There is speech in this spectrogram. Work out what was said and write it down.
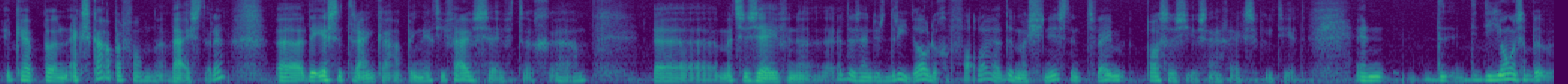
ik heb een ex-kaper van uh, Wijsteren, uh, de eerste treinkaping 1975. Uh, met z'n zevenen. Er zijn dus drie doden gevallen. De machinist en twee passagiers zijn geëxecuteerd. En de, die, die, jongens hebben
